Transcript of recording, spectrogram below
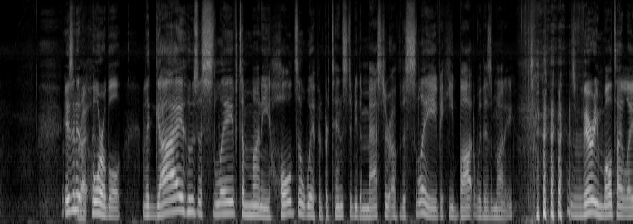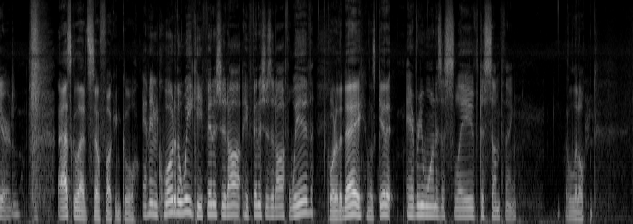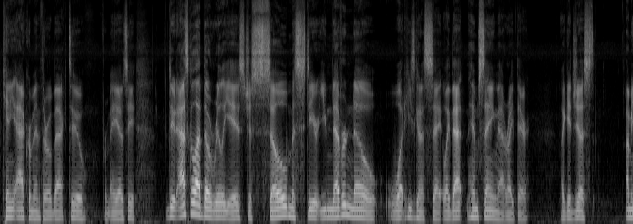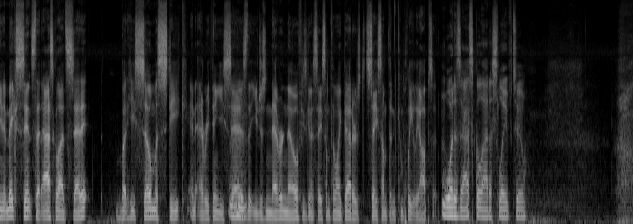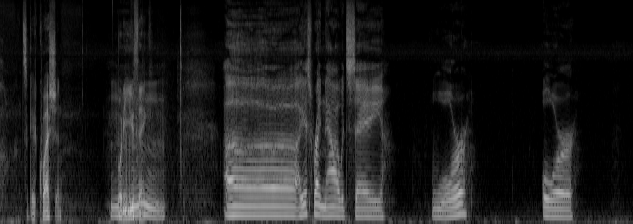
Isn't it Right. horrible the guy who's a slave to money holds a whip and pretends to be the master of the slave he bought with his money. it's very multi-layered. Askeladd's so fucking cool. And then quote of the week, he finishes it off. He finishes it off with, Quote of the day. Let's get it. "Everyone is a slave to something." A little Kenny Ackerman throwback too from AOT. Dude, Askeladd though really is just so mysterious. You never know what he's gonna say. Like that, him saying that right there. Like it just, I mean, it makes sense that Askeladd said it, but he's so mystique in everything he says that you just never know if he's gonna say something like that or say something completely opposite. What is Askeladd a slave to? That's a good question. What do you think? Uh, I guess right now I would say war or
